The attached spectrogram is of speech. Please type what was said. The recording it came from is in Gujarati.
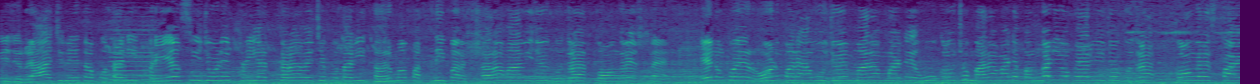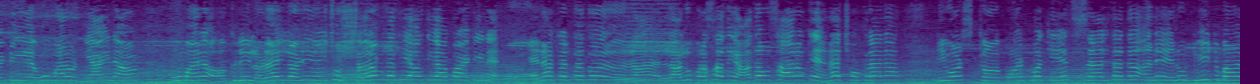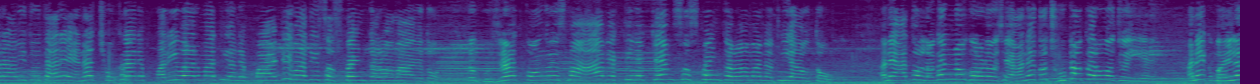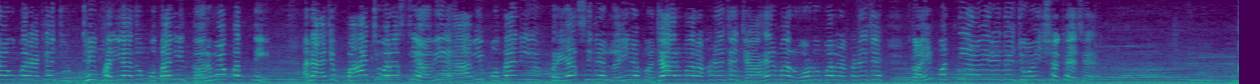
કે રાજનેતા પોતાની પ્રેયસી જોડે ફરિયાદ કરાવે છે, પોતાની ધર્મપત્ની પર શરમ આવી જોઈએ ગુજરાત કોંગ્રેસને. એ લોકોએ રોડ પર આવવું જોઈએ મારા માટે. હું કહું છું, મારા માટે બંગડીઓ પહેરવી જોઈએ ગુજરાત કોંગ્રેસ પાર્ટીએ. હું મારો ન્યાયના હું મારે હકની લડાઈ લડી રહી છું, શરમ નથી આવતી આ પાર્ટીને. એના કરતાં તો લાલુ પ્રસાદ યાદવ સારો કે એના છોકરાના ડિવોર્સ કોર્ટમાં કેસ ચાલતા હતા અને એનું ટ્વીટ બહાર આવ્યું હતું ત્યારે એના છોકરાને પરિવારમાંથી અને પાર્ટીમાંથી સસ્પેન્ડ કરવામાં આવ્યો હતો. તો ગુજરાત કોંગ્રેસમાં આ વ્યક્તિને કેમ સસ્પેન્ડ કરવામાં નથી આવતો? અને આ તો લગ્નનો ઘોડો છે આને તો છૂટો કરવો જોઈએ. અને એક મહિલા ઉપર આટલે જુઠ્ઠી ફરિયાદો પોતાની ધર્મપત્ની અને આજે પાંચ વર્ષથી આવી આવી પોતાની પ્રેયસીને લઈને બજારમાં રખડે છે જાહેરમાં રોડ ઉપર રખડે છે કઈ પત્ની આવી રીતે જોઈ શકે છે?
